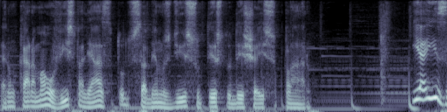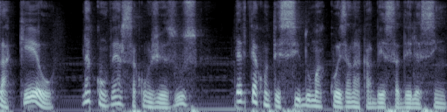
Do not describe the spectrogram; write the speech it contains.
era um cara mal visto, aliás, todos sabemos disso, o texto deixa isso claro. E aí, Zaqueu, na conversa com Jesus, deve ter acontecido uma coisa na cabeça dele assim:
